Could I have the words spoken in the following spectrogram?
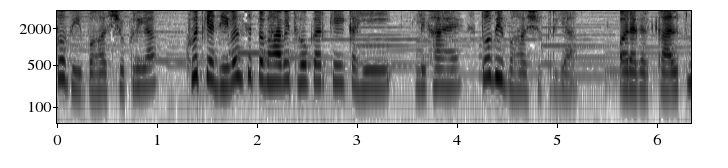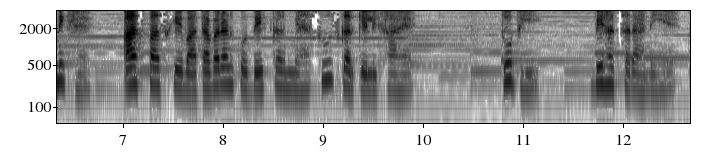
तो भी बहुत शुक्रिया। खुद के जीवन से प्रभावित होकर के कहीं लिखा है तो भी बहुत शुक्रिया। और अगर काल्पनिक है, आसपास के वातावरण को देखकर महसूस करके लिखा है तो भी बेहद सराहनीय है।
